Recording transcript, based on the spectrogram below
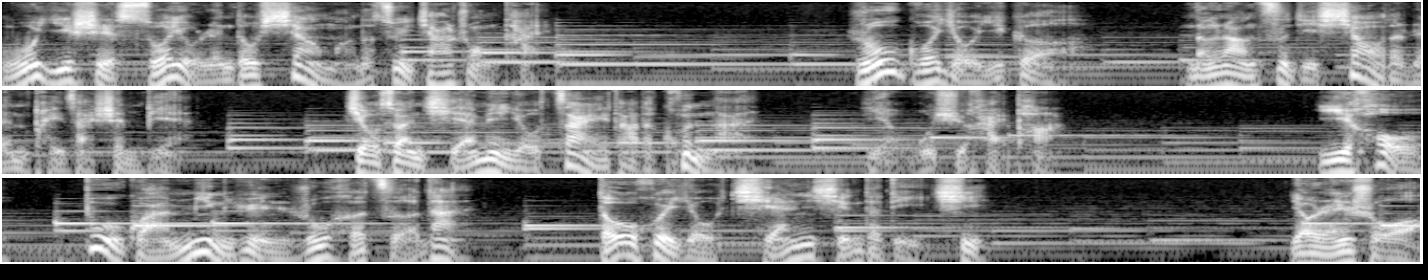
无疑是所有人都向往的最佳状态。如果有一个能让自己笑的人陪在身边，就算前面有再大的困难，也无需害怕。以后不管命运如何责难。都会有前行的底气。有人说，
